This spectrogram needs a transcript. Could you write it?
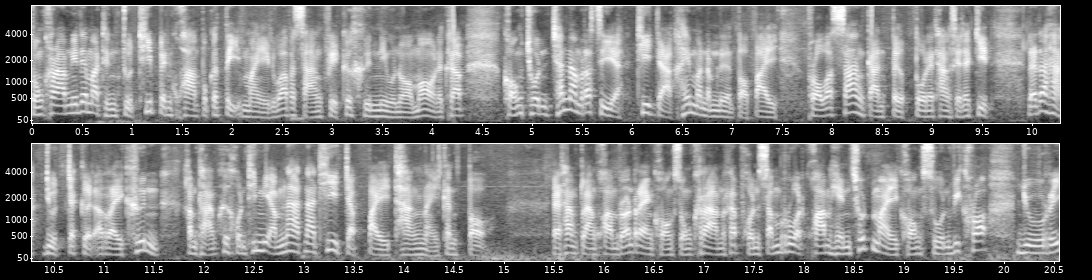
สงครามนี้ได้มาถึงจุดที่เป็นความปกติใหม่ หรือว่าภาษาอังกฤษก็คือ new normal นะครับ ของชนชั้นนำรัสเซียที่อยากให้มันดำเนินต่อไป เพราะว่าสร้างการเติบโตในทางเศรษฐกิจ และถ้าหากหยุดจะเกิดอะไรขึ้นคำถามคือคนที่มีอำนาจหน้าที่จะไปทางไหนกันต่อ และท่ามกลางความร้อนแรงของสงครามนะครับผลสำรวจความเห็นชุดใหม่ของศูนย์วิเคราะห์ยูริ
